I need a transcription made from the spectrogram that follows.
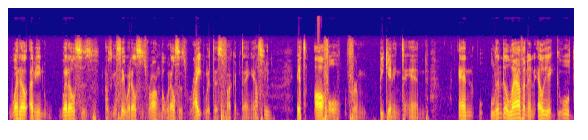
what else? I mean, what else is? I was gonna say what else is wrong, but what else is right with this fucking thing? It's Nothing. it's awful from beginning to end. And Linda Lavin and Elliot Gould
